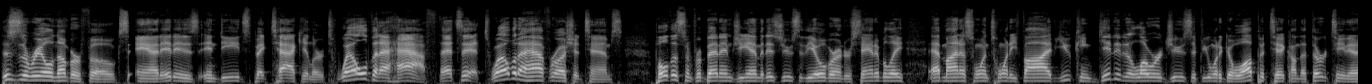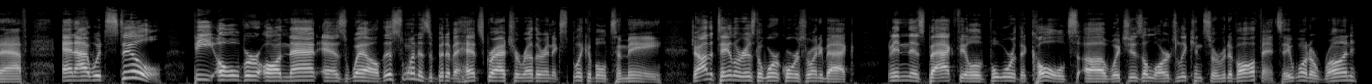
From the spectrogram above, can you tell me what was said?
This is a real number, folks, and it is indeed spectacular. 12 and a half. That's it. 12 and a half rush attempts. Pull this one from BetMGM. It is juice to the over, understandably, at minus 125. You can get it a lower juice if you want to go up a tick on the 13 and a half. And I would still be over on that as well. This one is a bit of a head scratcher, rather inexplicable to me. Jonathan Taylor is the workhorse running back in this backfield for the Colts, uh, which is a largely conservative offense. They want to run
